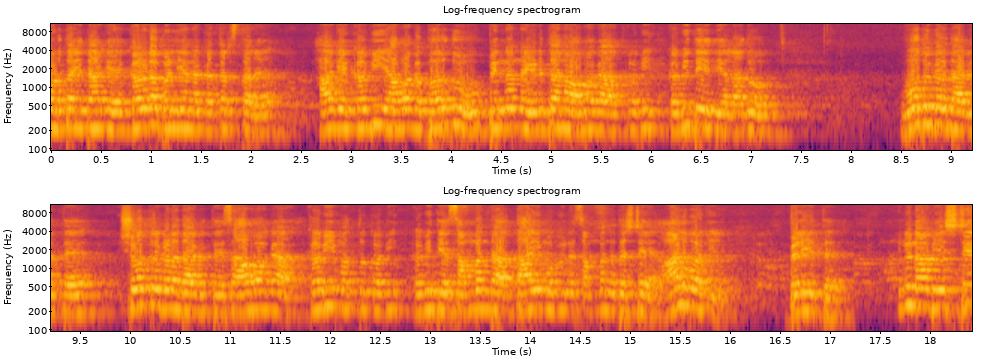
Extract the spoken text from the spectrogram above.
ಕೊಡ್ತಾ ಇದ್ದಾಗೆ ಕರಡ ಬಳ್ಳಿಯನ್ನ ಕತ್ತರಿಸ್ತಾರೆ. ಹಾಗೆ ಕವಿ ಯಾವಾಗ ಬರೆದು ಪೆನ್ನನ್ನ ಇಡ್ತಾನೋ ಆವಾಗ ಕವಿ ಕವಿತೆ ಇದೆಯಲ್ಲ ಅದು ಓದುಗರದಾಗುತ್ತೆ, ಶ್ರೋತೃಗಳದಾಗುತ್ತೆ. ಸೊ ಆವಾಗ ಕವಿ ಮತ್ತು ಕವಿ ಕವಿತೆಯ ಸಂಬಂಧ, ತಾಯಿ ಮಗುವಿನ ಸಂಬಂಧದಷ್ಟೇ ಆಳವಾಗಿ ಬೆಳೆಯುತ್ತೆ. ಇನ್ನು ನಾವು ಎಷ್ಟೇ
